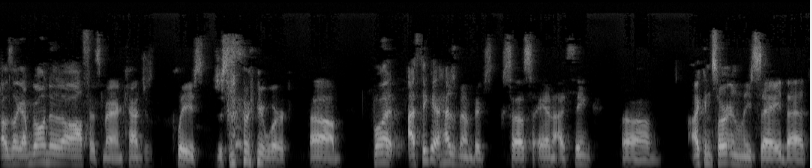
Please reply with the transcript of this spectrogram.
I was like, I'm going to the office, man. Can't just please just let me work. Um, but I think it has been a big success, and I think um, I can certainly say that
